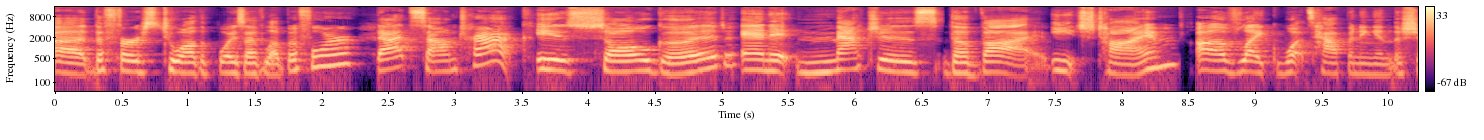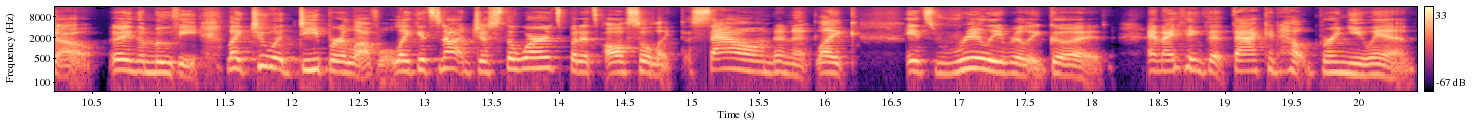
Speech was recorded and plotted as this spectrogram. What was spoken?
Uh, the first to all the boys I've loved before. That soundtrack is so good and it matches the vibe each time of like what's happening in the show, in the movie, like to a deeper level. Like it's not just the words, but it's also like the sound and it like, it's really, really good. And I think that that can help bring you in.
